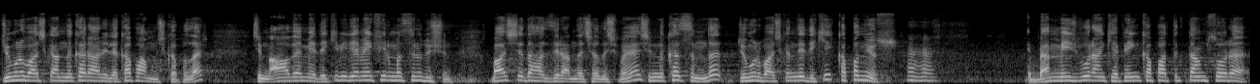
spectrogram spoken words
Cumhurbaşkanlığı kararıyla kapanmış kapılar. Şimdi AVM'deki bir yemek firmasını düşün. Başladı Haziran'da çalışmaya. Şimdi Kasım'da Cumhurbaşkanı dedi ki kapanıyorsun. E ben mecburen kepengi kapattıktan sonra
